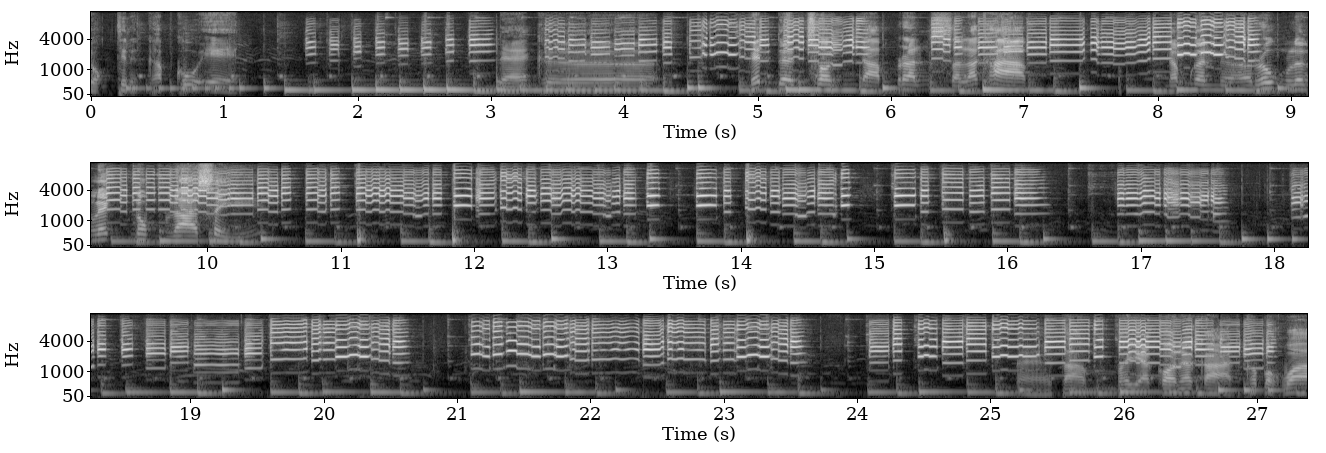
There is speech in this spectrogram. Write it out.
ยกที่หนึ่งครับคู่เอกแดงคือเพชรเดินชนดาบรันสารคาม น้ำเงินรุ่งเรืองเล็กนุ่มราศีแต่ตามพยากรณ์อากาศเขาบอกว่า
